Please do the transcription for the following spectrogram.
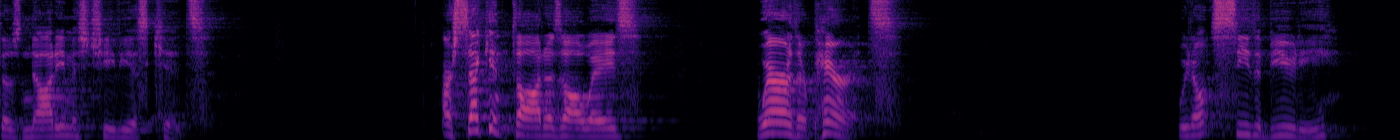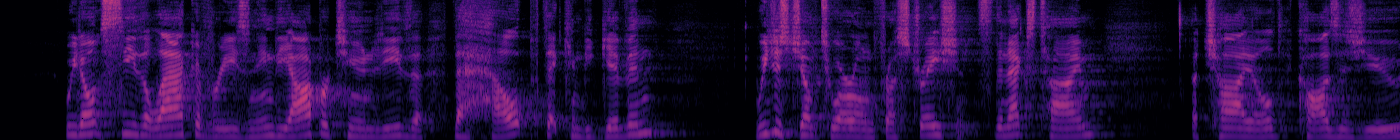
those naughty, mischievous kids. Our second thought is always, where are their parents? We don't see the beauty. We don't see the lack of reasoning, the opportunity, the, the help that can be given. We just jump to our own frustrations. The next time a child causes you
